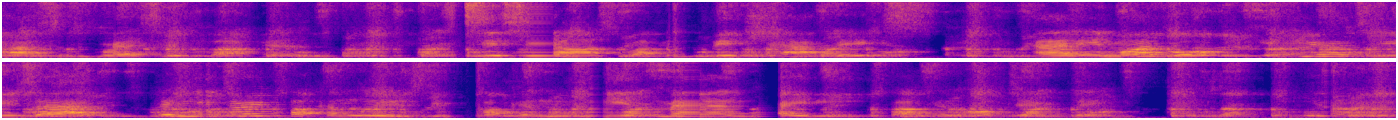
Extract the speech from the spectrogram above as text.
passive aggressive fucking sissy ass fucking bitch tactics. And in my book, if you have to use that, then you do fucking lose, you fucking weird man baby fucking object thing. You know?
